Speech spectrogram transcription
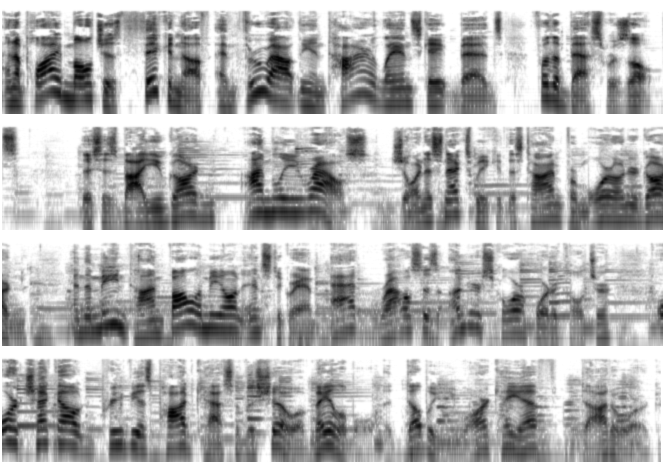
And apply mulches thick enough and throughout the entire landscape beds for the best results. This is Bayou Garden. I'm Lee Rouse. Join us next week at this time for more on your garden. In the meantime, follow me on Instagram at Rouse's underscore horticulture or check out previous podcasts of the show available at WRKF.org.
